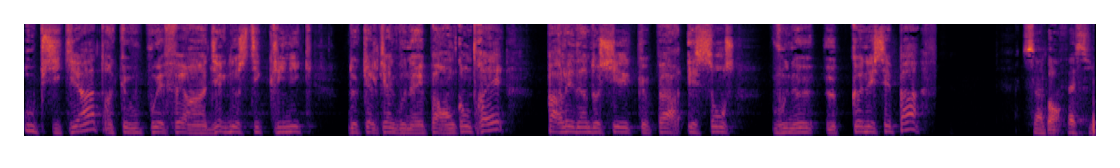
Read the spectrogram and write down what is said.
ou psychiatre que vous pouvez faire un diagnostic clinique de quelqu'un que vous n'avez pas rencontré, parler d'un dossier que par essence vous ne euh, connaissez pas. C'est un peu facile.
